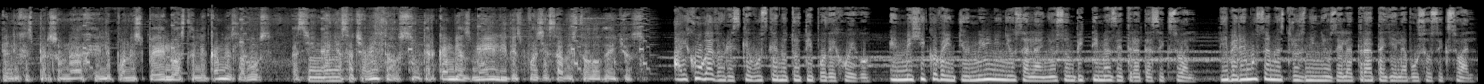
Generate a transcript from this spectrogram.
Eliges personaje, le pones pelo, hasta le cambias la voz. Así engañas a chavitos, intercambias mail y después ya sabes todo de ellos. Hay jugadores que buscan otro tipo de juego. En México, 21 mil niños al año son víctimas de trata sexual. Liberemos a nuestros niños de la trata y el abuso sexual.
